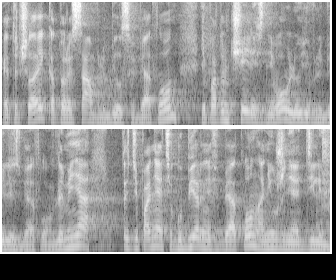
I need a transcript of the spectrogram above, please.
Это человек, который сам влюбился в биатлон, и потом через него люди влюбились в биатлон. Для меня эти понятия Губерниев и биатлон, они уже неотделимы.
